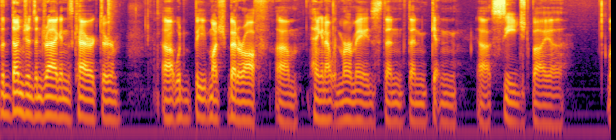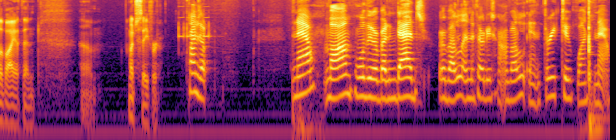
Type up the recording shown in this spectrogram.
the Dungeons and Dragons character, uh, would be much better off um, hanging out with mermaids than than getting uh, sieged by a Leviathan. Um, much safer. Time's up. Now, Mom will be rebutting Dad's rebuttal in a 30 second rebuttal in three, two, one, now.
